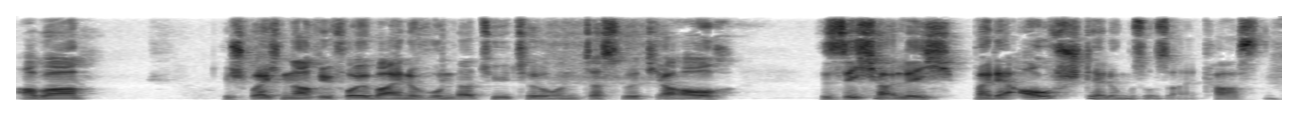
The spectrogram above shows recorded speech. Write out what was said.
Aber wir sprechen nach wie vor über eine Wundertüte und das wird ja auch sicherlich bei der Aufstellung so sein, Carsten.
